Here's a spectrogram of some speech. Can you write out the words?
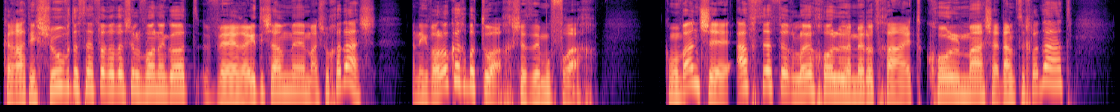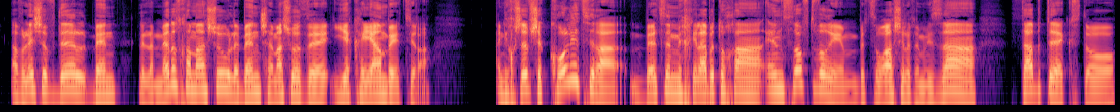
קראתי שוב את הספר הזה של וונגוט, וראיתי שם אה, משהו חדש. אני כבר לא כך בטוח שזה מופרך. כמובן שאף ספר לא יכול ללמד אותך את כל מה שאדם צריך לדעת, אבל יש הבדל בין ללמד אותך משהו לבין שהמשהו הזה יהיה קיים ביצירה. אני חושב שכל יצירה בעצם מכילה בתוכה אין סוף דברים, בצורה של רמיזה, סאבטקסט, או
